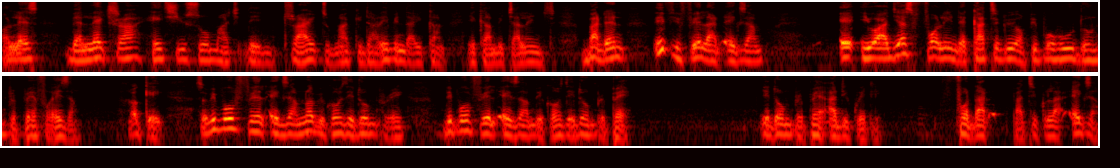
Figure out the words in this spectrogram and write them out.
Unless the lecturer hates you so much, they try to mark you down, even that you can, it can be challenged. But then if you fail an exam, it, you are just falling in the category of people who don't prepare for exam. Okay, so people fail exam not because they don't pray. People fail exam because they don't prepare. They don't prepare adequately for that particular exam.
